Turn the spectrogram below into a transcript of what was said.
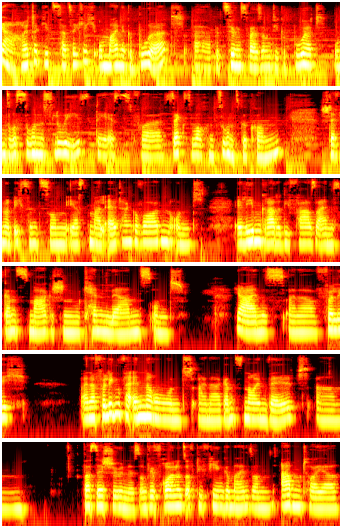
Ja, heute geht es tatsächlich um meine Geburt, äh, beziehungsweise um die Geburt unseres Sohnes Luis. Der ist vor sechs Wochen zu uns gekommen. Steffen und ich sind zum ersten Mal Eltern geworden und erleben gerade die Phase eines ganz magischen Kennenlernens und ja, eines, einer völlig, einer völligen Veränderung und einer ganz neuen Welt, ähm, was sehr schön ist. Und wir freuen uns auf die vielen gemeinsamen Abenteuer,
